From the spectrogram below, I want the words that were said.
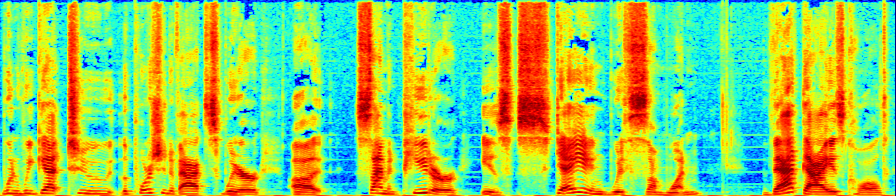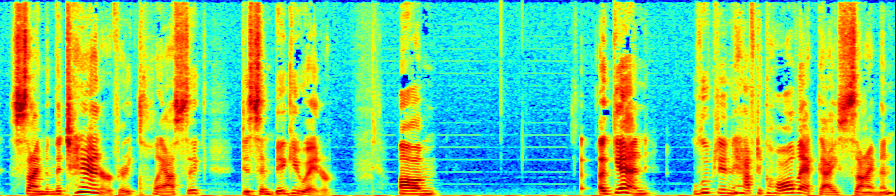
when we get to the portion of Acts where uh, Simon Peter is staying with someone, that guy is called Simon the Tanner, very classic disambiguator. Um, again, Luke didn't have to call that guy Simon,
